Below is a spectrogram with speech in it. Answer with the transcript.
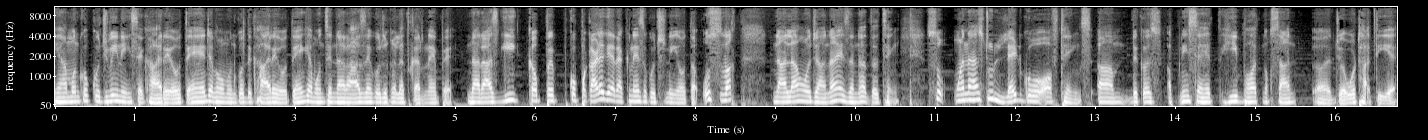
या हम उनको कुछ भी नहीं सिखा रहे होते हैं जब हम उनको दिखा रहे होते हैं कि हम उनसे नाराज़ हैं कुछ गलत करने पे। नाराज़गी को पकड़ के रखने से कुछ नहीं होता। उस वक्त नाला हो जाना is another thing so one has to let go of things because अपनी सेहत ही बहुत नुकसान uh, जो उठाती है।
